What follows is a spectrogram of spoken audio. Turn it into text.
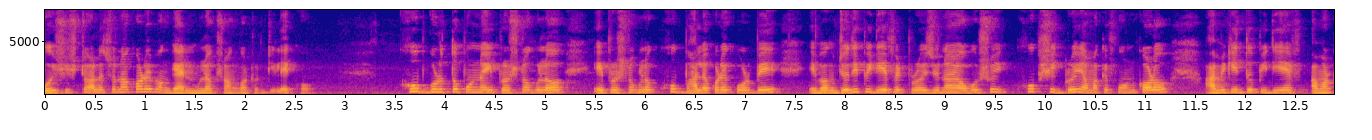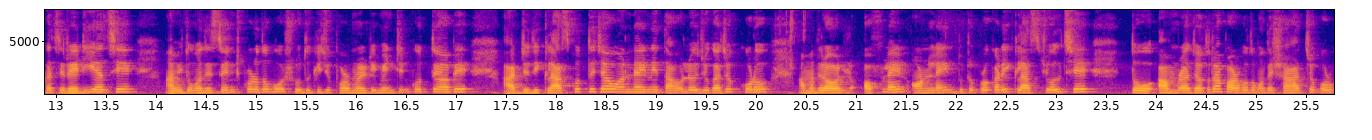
বৈশিষ্ট্য আলোচনা করো এবং জ্ঞানমূলক সংগঠনটি লেখো। খুব গুরুত্বপূর্ণ এই প্রশ্নগুলো এই প্রশ্নগুলো খুব ভালো করে করবে এবং যদি পিডিএফের প্রয়োজন হয় অবশ্যই খুব শীঘ্রই আমাকে ফোন করো। আমি কিন্তু পিডিএফ আমার কাছে রেডি আছে। আমি তোমাদের সেন্ড করে দেবো। শুধু কিছু ফর্মালিটি মেনটেন করতে হবে। আর যদি ক্লাস করতে চাও অনলাইনে তাহলেও যোগাযোগ করো। আমাদের অফলাইন অনলাইন দুটো প্রকারই ক্লাস চলছে। তো আমরা যতটা পারব তোমাদের সাহায্য করব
